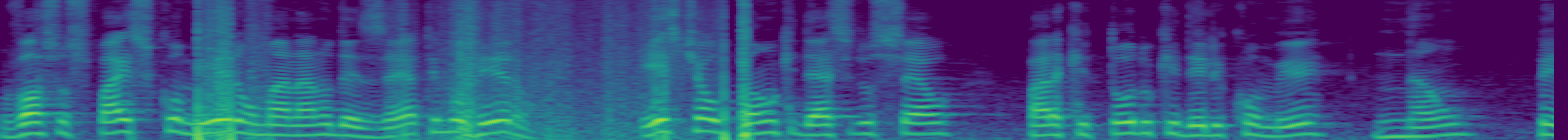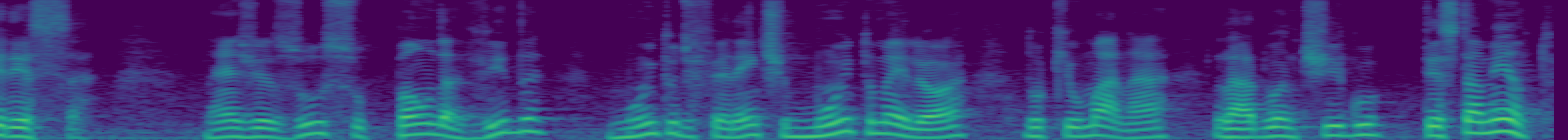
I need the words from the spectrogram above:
Vossos pais comeram maná no deserto e morreram. Este é o pão que desce do céu, para que todo o que dele comer não pereça. Né? Jesus, o pão da vida, muito diferente, muito melhor do que o maná lá do Antigo Testamento.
